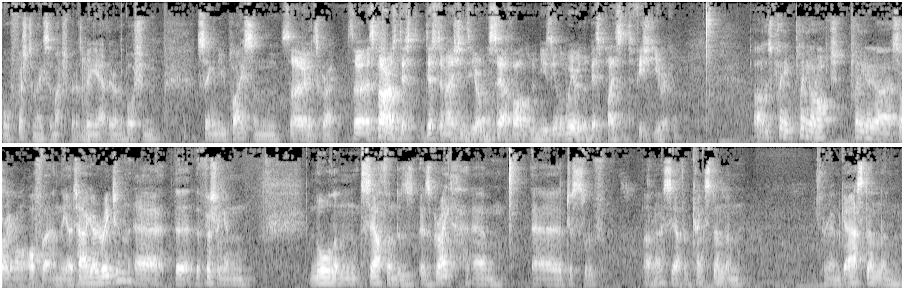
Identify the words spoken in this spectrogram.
or fish to me so much, but it's Mm. being out there in the bush and seeing a new place, and so, it's great. so as far as des- destinations here on the South Island of New Zealand, where are the best places to fish? Do you reckon? Oh, there's plenty, plenty on op- plenty, uh, sorry, on offer in the Otago region. Uh, the the fishing in northern Southland is is great. Um, uh, just sort of, I don't know, south of Kingston and around Garston, and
